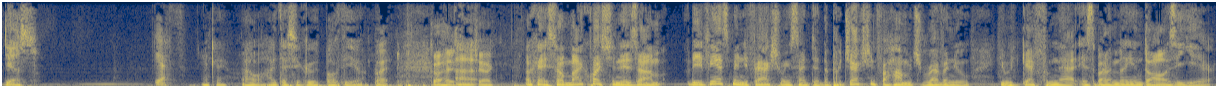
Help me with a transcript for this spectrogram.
Yes. Yes. Okay. Well, I disagree with both of you, but Go ahead, Uh, Jack. Okay, so my question is, um, the Advanced Manufacturing Center, the projection for how much revenue you would get from that is about a million dollars a year.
